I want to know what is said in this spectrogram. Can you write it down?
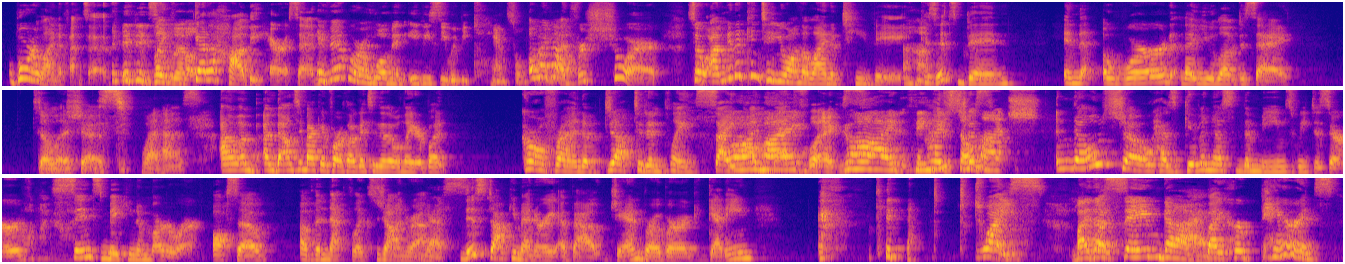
borderline offensive. It is like, a get a hobby, Harrison. if it were a woman, ABC would be canceled. Oh my god, now. for sure. So I'm going to continue on the line of TV Uh-huh. because it's been, in a word that you love to say, delicious. What has? I'm, I'm, I'm bouncing back and forth. I'll get to the other one later, but Girlfriend Abducted in Plain Sight Oh on my Netflix. God, thank you so just- much. No show has given us the memes we deserve Oh since Making a Murderer, also of the Netflix genre. Yes. This documentary about Jan Broberg getting kidnapped twice by the By- same guy. by her parents'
